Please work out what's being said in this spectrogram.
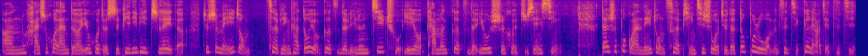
嗯，还是霍兰德，又或者是 PDP 之类的，就是每一种测评它都有各自的理论基础，也有他们各自的优势和局限性。但是不管哪种测评，其实我觉得都不如我们自己更了解自己。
